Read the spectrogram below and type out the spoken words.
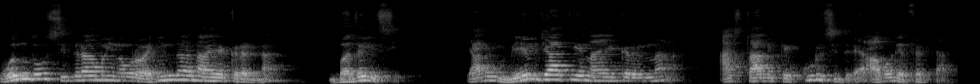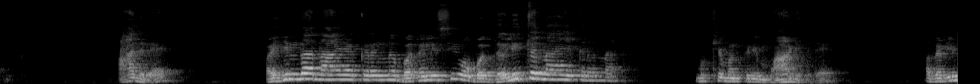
ಒಂದು ಸಿದ್ದರಾಮಯ್ಯನವರು ಅಹಿಂದ ನಾಯಕರನ್ನು ಬದಲಿಸಿ, ಯಾರು ಮೇಲ್ಜಾತಿಯ ನಾಯಕರನ್ನು ಆ ಸ್ಥಾನಕ್ಕೆ ಕೂಡಿಸಿದರೆ ಆವಾಗ ಎಫೆಕ್ಟ್ ಆಗ್ತಿತ್ತು. ಆದರೆ ಅಹಿಂದ ನಾಯಕರನ್ನು ಬದಲಿಸಿ ಒಬ್ಬ ದಲಿತ ನಾಯಕರನ್ನು ಮುಖ್ಯಮಂತ್ರಿ ಮಾಡಿದರೆ ಅದರಲ್ಲಿ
